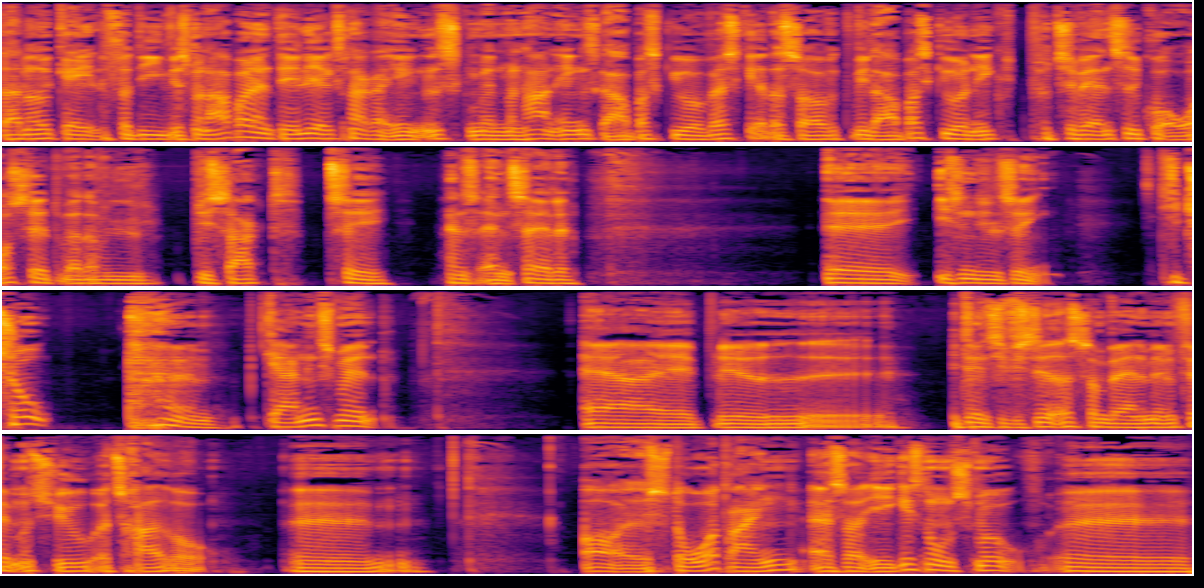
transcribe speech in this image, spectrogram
der er noget galt, fordi hvis man arbejder en del og ikke snakker engelsk, men man har en engelsk arbejdsgiver, hvad sker der så? Vil arbejdsgiveren ikke på til hver en tid kunne oversætte, hvad der vil blive sagt til hans ansatte øh, i sådan en lille ting? De to gerningsmænd er øh, blevet øh, identificeret som værende mellem 25 og 30 år. Øh, og øh, store drenge, altså ikke sådan nogle små, øh,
